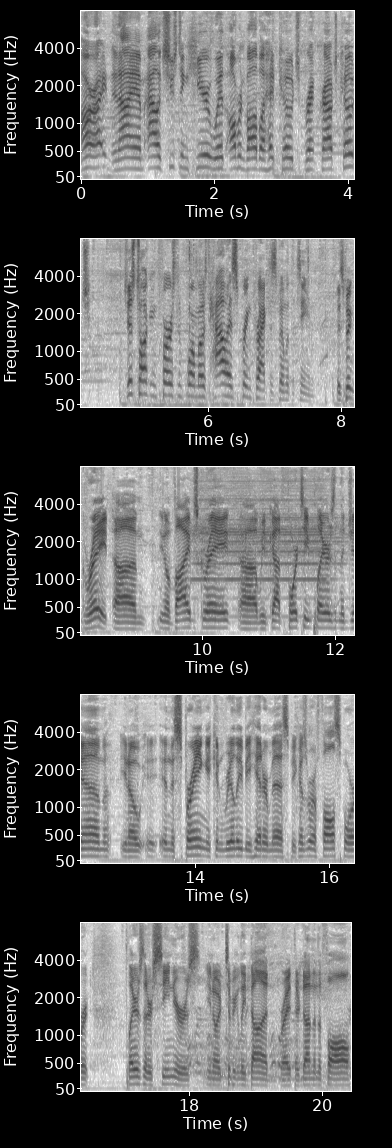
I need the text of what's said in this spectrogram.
All right, and I am Alex Husting here with Auburn volleyball head coach Brent Crouch. Coach, just talking first and foremost, how has spring practice been with the team? It's been great. Um, you know, vibes great. Uh, we've got 14 players in the gym. You know, in the spring it can really be hit or miss because we're a fall sport players that are seniors, you know, are typically done, right? They're done in the fall.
